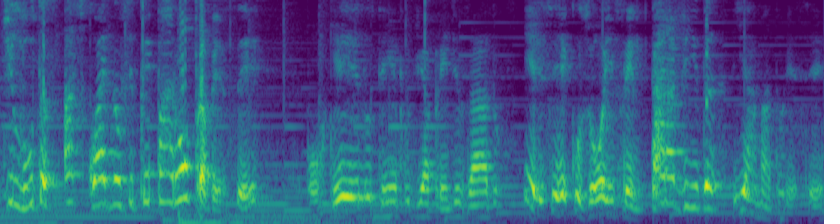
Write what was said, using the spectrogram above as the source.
de lutas as quais não se preparou para vencer porque no tempo de aprendizado ele se recusou a enfrentar a vida e a amadurecer.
